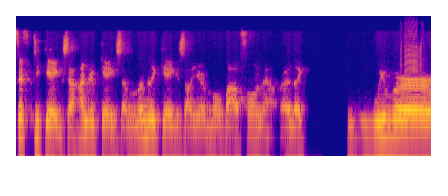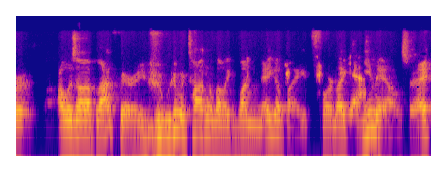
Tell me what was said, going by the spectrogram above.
50 gigs 100 gigs unlimited gigs on your mobile phone now right like we were I was on a BlackBerry. we were talking about like one megabyte for like yeah. emails, right?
